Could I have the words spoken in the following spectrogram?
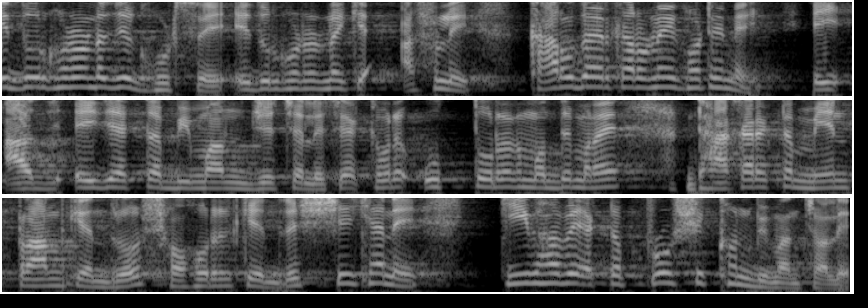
এই দুর্ঘটনা যে ঘটছে, এই দুর্ঘটনা কি আসলে কারও দায়ের কারণে ঘটে নাই? এই আজ, এই যে একটা বিমান যে চলেছে একেবারে উত্তরের মধ্যে মানে ঢাকার একটা মেন প্রাণকেন্দ্র, শহরের কেন্দ্রে সেইখানে কীভাবে একটা প্রশিক্ষণ বিমান চলে?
